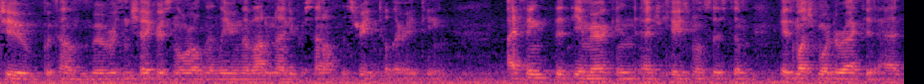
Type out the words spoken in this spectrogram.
to become movers and shakers in the world and then leaving the bottom 90% off the street until they're 18. I think that the American educational system is much more directed at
